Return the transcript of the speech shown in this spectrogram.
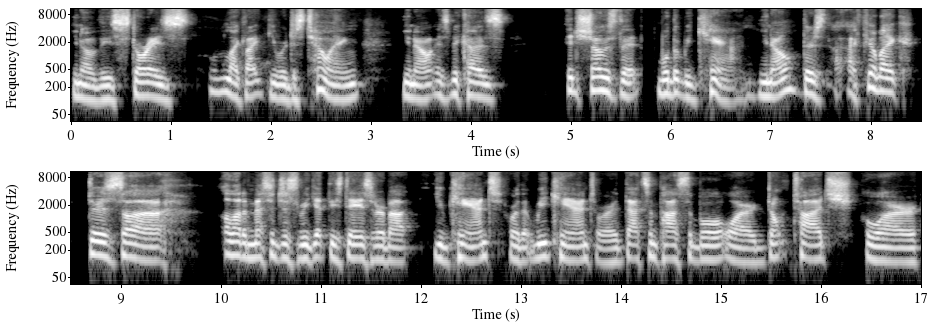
you know these stories like like you were just telling you know is because it shows that well that we can you know there's i feel like there's uh, a lot of messages we get these days that are about you can't or that we can't or that's impossible or don't touch or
